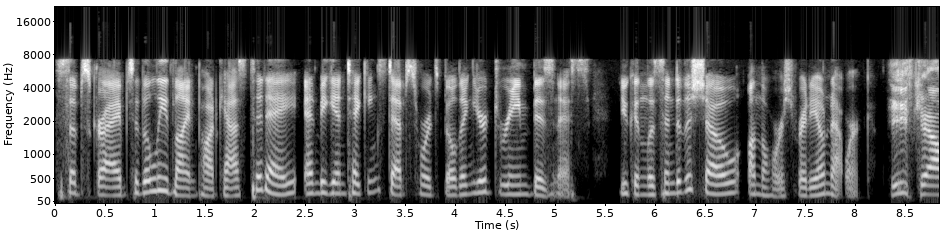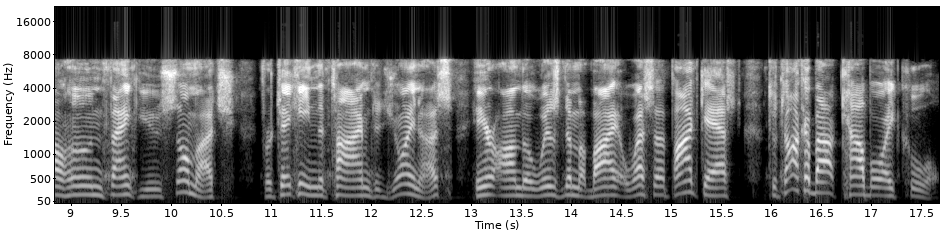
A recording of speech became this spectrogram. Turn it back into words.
Subscribe to the Lead Line podcast today and begin taking steps towards building your dream business. You can listen to the show on the Horse Radio Network. Heath Calhoun, thank you so much for taking the time to join us here on the Wisdom by WESA podcast to talk about Cowboy Cool.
